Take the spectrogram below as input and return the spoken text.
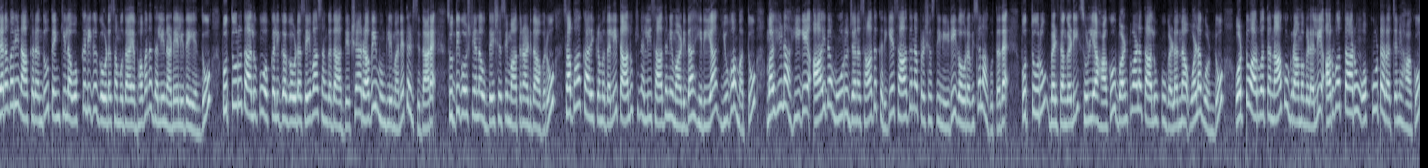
ಜನವರಿ ನಾಲ್ಕರಂದು ತೆಂಕಿಲ ಒಕ್ಕಲಿಗ ಗೌಡ ಸಮುದಾಯ ಭವನದಲ್ಲಿ ನಡೆಯಲಿದೆ ಎಂದು ಪುತ್ತೂರು ತಾಲೂಕು ಒಕ್ಕಲಿಗ ಗೌಡ ಸೇವಾ ಸಂಘದ ಅಧ್ಯಕ್ಷ ರವಿ ಮುಂಗ್ಲಿಮನೆ ತಿಳಿಸಿದ್ದಾರೆ. ಸುದ್ದಿಗೋಷ್ಠಿಯನ್ನು ಉದ್ದೇಶಿಸಿ ಮಾತನಾಡಿದ ಅವರು, ಸಭಾ ಕಾರ್ಯಕ್ರಮದಲ್ಲಿ ತಾಲೂಕಿನಲ್ಲಿ ಸಾಧನೆ ಮಾಡಿದ ಹಿರಿಯ, ಯುವ ಮತ್ತು ಮಹಿಳಾ ಹೀಗೆ ಆಯ್ದ ಮೂರು ಜನ ಸಾಧಕರಿಗೆ ಸಾಧನ ಪ್ರಶಸ್ತಿ ನೀಡಿ ಗೌರವಿಸಲಾಗುತ್ತದೆ. ಪುತ್ತೂರು ಬೆಳ್ತಂಗಡಿ ಸುಳ್ಯ ಹಾಗೂ ಬಂಟ್ವಾಳ ತಾಲೂಕುಗಳನ್ನ ಒಳಗೊಂಡು ಒಟ್ಟು ಅರವತ್ತ ನಾಲ್ಕು ಗ್ರಾಮಗಳಲ್ಲಿ ಅರವತ್ತಾರು ಒಕ್ಕೂಟ ರಚನೆ ಹಾಗೂ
